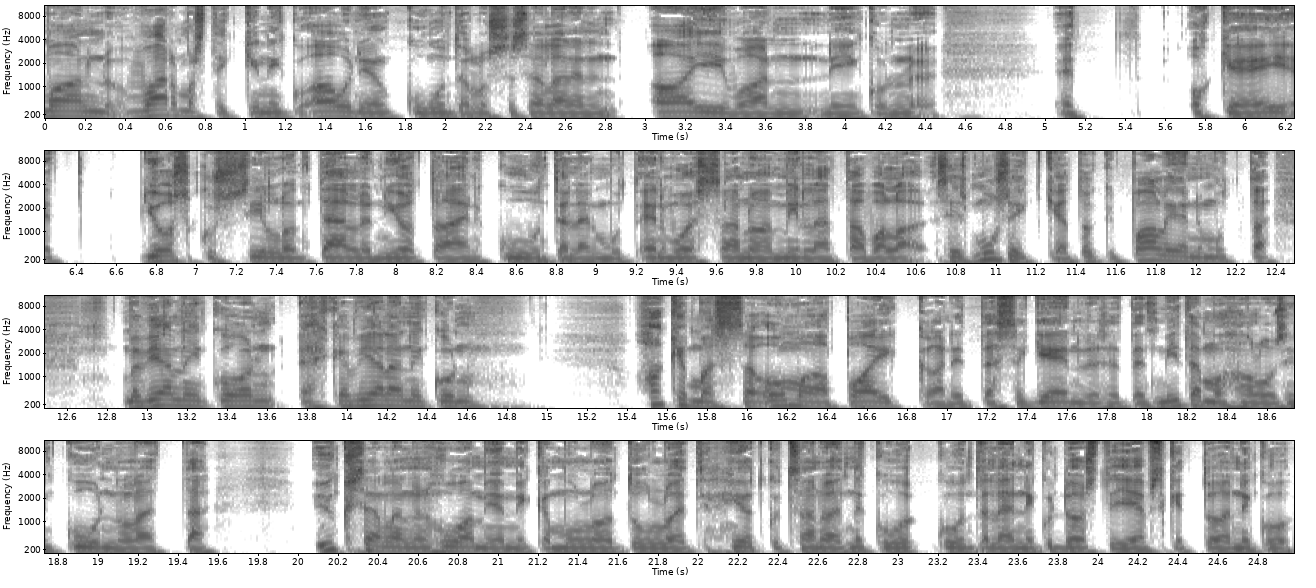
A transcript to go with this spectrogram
mä oon varmastikin niin kuin audion kuuntelussa sellainen aivan niin kuin, että okei, okay, että joskus silloin tällöin jotain kuuntelen, mutta en voi sanoa millään tavalla, siis musiikkia toki paljon, mutta mä vielä niin kuin on ehkä vielä niin kuin hakemassa omaa paikkaani tässä genressä, että mitä mä haluaisin kuunnella, että – yksi sellainen huomio, mikä mulla on tullut, että jotkut sanoo, että ne ku, kuuntelee niin kuin Dostojevskit tuon niin kuin,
